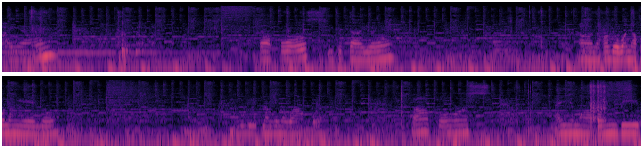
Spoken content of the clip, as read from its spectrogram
Ayan. Tapos dito tayo ah, nakagawa na ako ng yelo Ayan, maliliit lang ginawa ko tapos, ay yung mga corn beef.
